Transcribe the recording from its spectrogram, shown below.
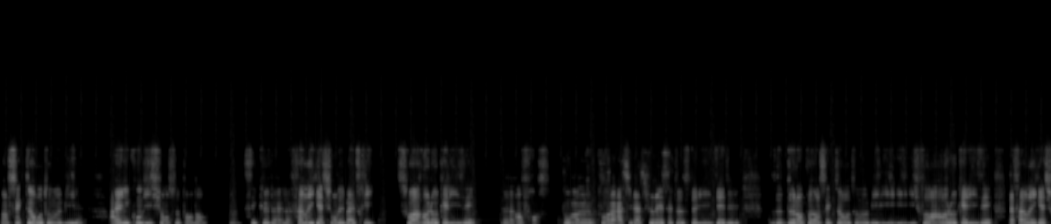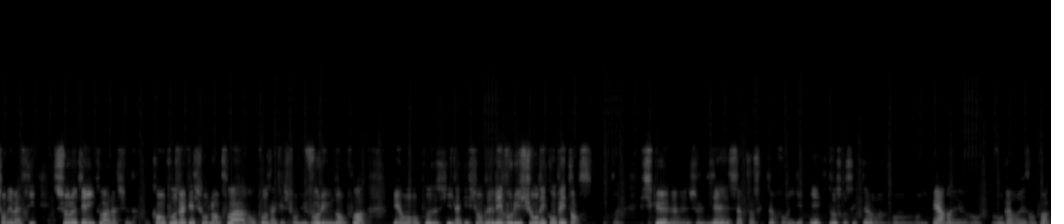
dans le secteur automobile, à une condition cependant, hein, c'est que la fabrication des batteries soit relocalisée euh, en France. Pour, euh, pour, assurer cette stabilité de, de, l'emploi dans le secteur automobile, il, faudra relocaliser la fabrication des batteries sur le territoire national. Quand on pose la question de l'emploi, on pose la question du volume d'emploi, mais on, pose aussi la question de l'évolution des compétences. Puisque, euh, je le disais, certains secteurs vont y gagner, d'autres secteurs vont, y perdre, vont, vont, perdre des emplois.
